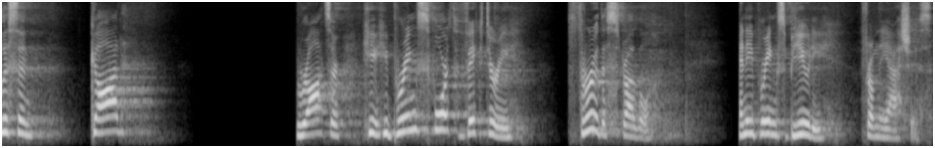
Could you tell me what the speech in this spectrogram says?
listen, God rots or he, he brings forth victory through the struggle and he brings beauty from the ashes.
